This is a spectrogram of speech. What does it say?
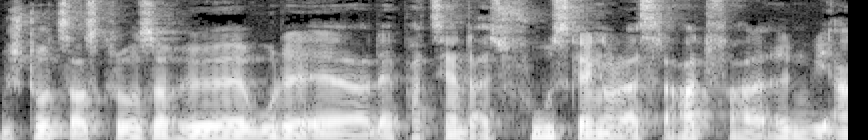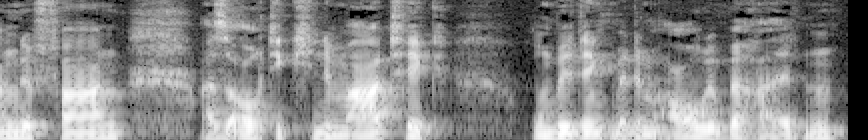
ein Sturz aus großer Höhe, wurde er, der Patient als Fußgänger oder als Radfahrer irgendwie angefahren, also auch die Kinematik unbedingt mit dem Auge behalten.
